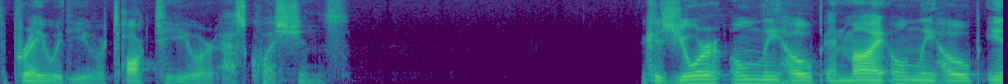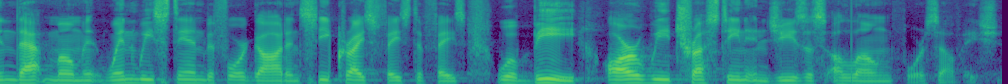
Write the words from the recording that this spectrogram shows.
to pray with you or talk to you or ask questions. Because your only hope and my only hope in that moment when we stand before God and see Christ face to face will be are we trusting in Jesus alone for salvation?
